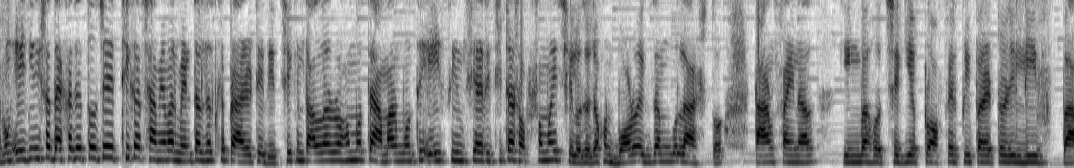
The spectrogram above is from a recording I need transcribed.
এবং এই জিনিসটা দেখা যেত যে, ঠিক আছে, আমি আমার মেন্টাল হেলথকে প্রায়োরিটি দিচ্ছি। কিন্তু আল্লাহর রহমতে আমার মধ্যে এই সিনসিয়ারিটিটা সবসময় ছিল যে, যখন বড় এক্সামগুলো আসতো টার্ম ফাইনাল কিংবা হচ্ছে গিয়ে প্রফের প্রিপারেটরি লিভ বা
